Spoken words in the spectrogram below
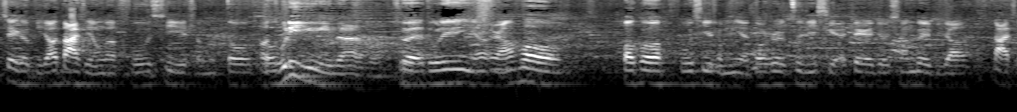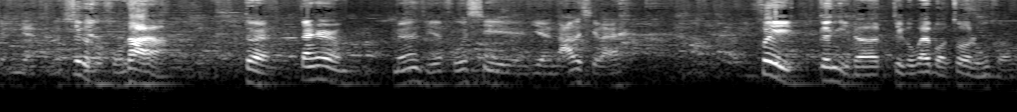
这个比较大型了，服务器什么都啊，都独立运营的 app。对，独立运营，然后包括服务器什么的也都是自己写，这个就相对比较大型一点，可能这个很宏大呀。对，但是没问题，服务器也拿得起来，会跟你的这个 Web 做融合吗？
